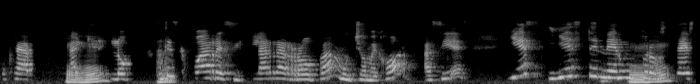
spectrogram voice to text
o sea, hay que, lo que se pueda reciclar la ropa, mucho mejor, así es. Y es, y es tener un proceso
